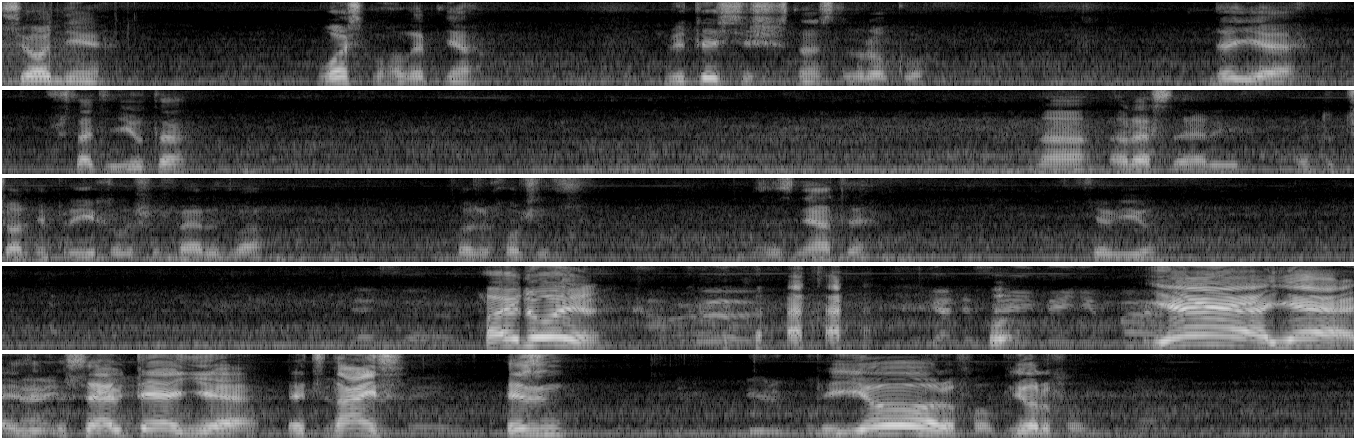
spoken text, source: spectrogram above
Сьогодні 8 липня 2016 року, де є в штаті Юта на Рест Ерії. Ось Тут чорні приїхали шофери два. Теж хочуть зазняти таке в'ю. How you doing? Good. You got the same thing in mind. Yeah, yeah, same thing, yeah. It's nice, isn't? Beautiful. Beautiful, beautiful.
